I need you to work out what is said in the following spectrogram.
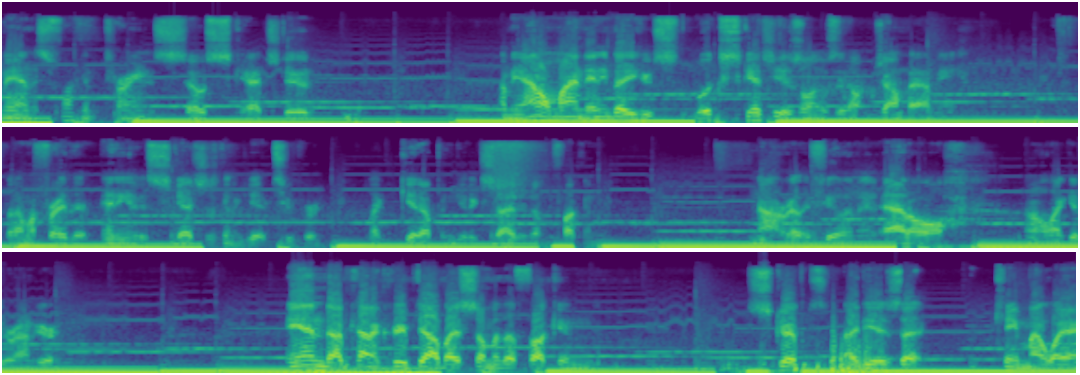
Man, this fucking terrain is so sketch, dude. I mean, I don't mind anybody who looks sketchy as long as they don't jump at me. But I'm afraid that any of this sketch is going to get super, like, get up and get excited. I'm fucking not really feeling it at all. I don't like it around here. And I'm kind of creeped out by some of the fucking script ideas that came my way.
